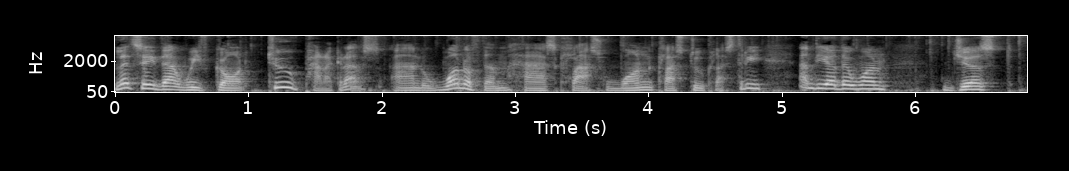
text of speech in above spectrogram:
Let's say that we've got two paragraphs, and one of them has class 1, class 2, class 3, and the other one just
